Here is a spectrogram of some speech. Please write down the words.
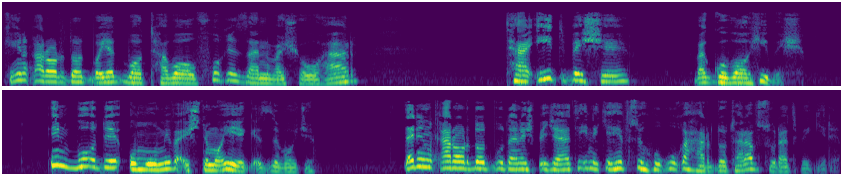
که این قرارداد باید با توافق زن و شوهر تایید بشه و گواهی بشه. این بعد عمومی و اجتماعی یک ازدواجه. در این قرارداد بودنش به جهت اینه که حفظ حقوق هر دو طرف صورت بگیره.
